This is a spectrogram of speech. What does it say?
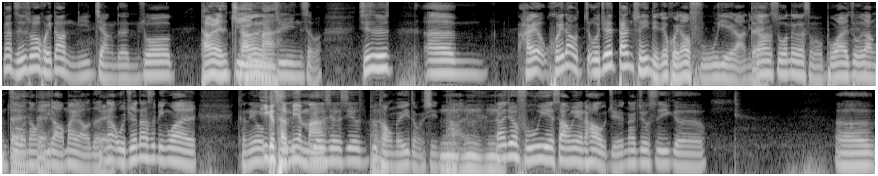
那只是说回到你讲的，你说台湾人巨婴吗？巨婴什么？其实，嗯，还有回到，我觉得单纯一点就回到服务业啦。你刚刚说那个什么不爱做让做那种倚老卖老的，那我觉得那是另外可能又一个层面嘛又是又是不同的一种心态。嗯嗯但就服务业上面的话，我觉得那就是一个，呃，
